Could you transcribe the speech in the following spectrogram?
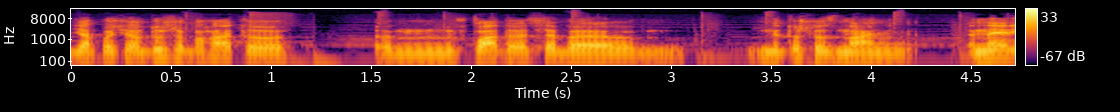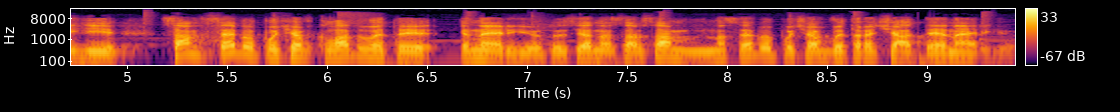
Я почав дуже багато ем, вкладувати в себе не то, що знання, енергії. Сам в себе почав вкладувати енергію. Тобто я на сам- сам на себе почав витрачати енергію.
